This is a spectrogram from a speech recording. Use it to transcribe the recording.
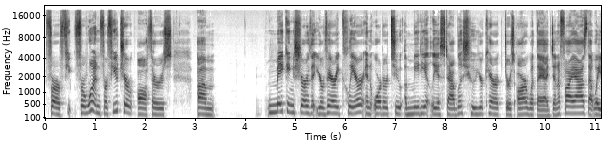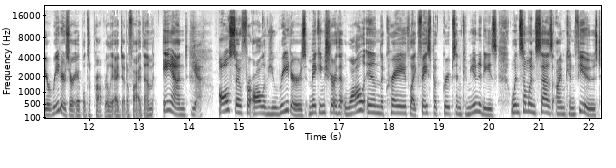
for for one for future authors um, making sure that you're very clear in order to immediately establish who your characters are, what they identify as. That way your readers are able to properly identify them. And yeah also for all of you readers, making sure that while in the Crave, like Facebook groups and communities, when someone says, I'm confused,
